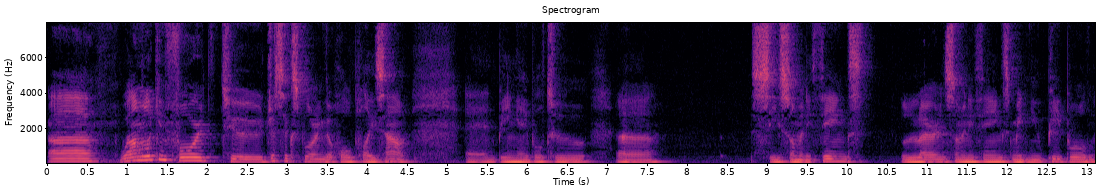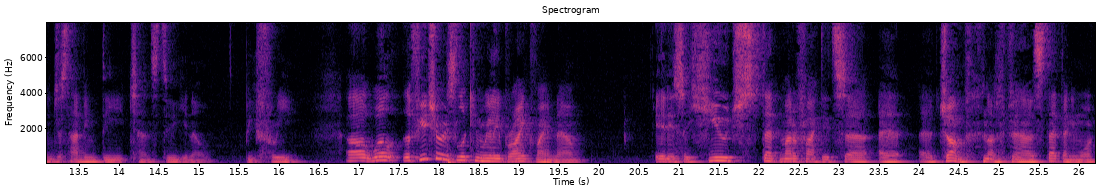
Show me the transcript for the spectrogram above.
Uh, well, I'm looking forward to just exploring the whole place out and being able to uh, see so many things, learn so many things, meet new people, and just having the chance to, you know, be free uh, well, the future is looking really bright right now. It is a huge step. Matter of fact, it's a, a, a jump, not a step anymore.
